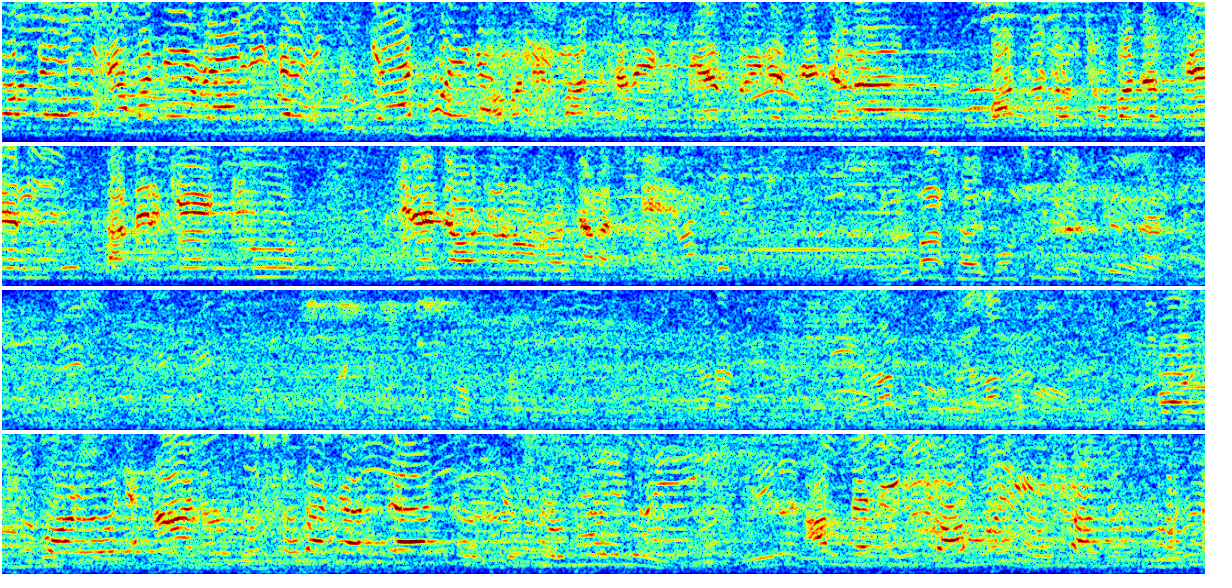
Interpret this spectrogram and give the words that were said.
করবেন। আমাদের র্যালিটা একটু গ্যাপ হয়ে গেছে। আমাদের মাঝখানে একটু গ্যাপ হয়ে গেছে। যারা বাদ্যযন্ত্র বাজাচ্ছেন তাদেরকে একটু ফিরে যাওয়ার জন্য অনুরোধ জানাচ্ছি। বাসায় আজকে? বর্ষবরণ আনন্দ শোভাযাত্রা, চোদ্দশো আপনাদের সকলের স্বতঃস্ফূর্ত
